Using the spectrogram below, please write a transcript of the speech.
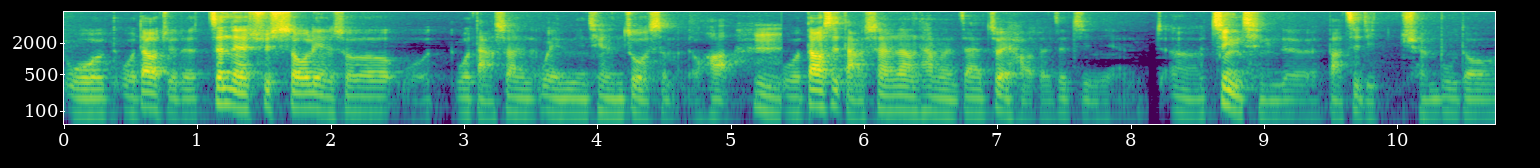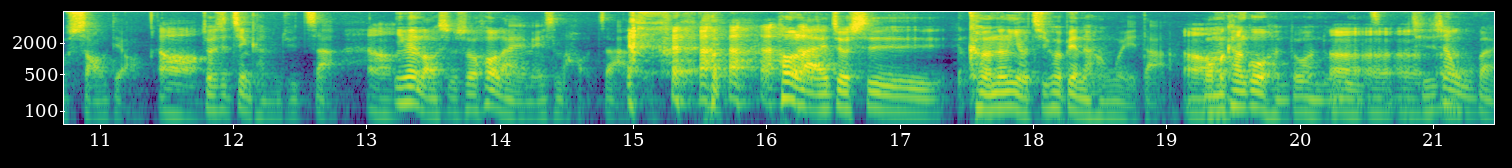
我我倒觉得真的去收敛，说我我打算为年轻人做什么的话，嗯，我倒是打算让他们在最好的这几年，呃，尽情的把自己全部都烧掉，哦，就是尽可能去炸，因为老实说后来也没什么好炸的，后来就是可能有机会变得很伟大，我们看过很多很多例子，其实像伍佰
